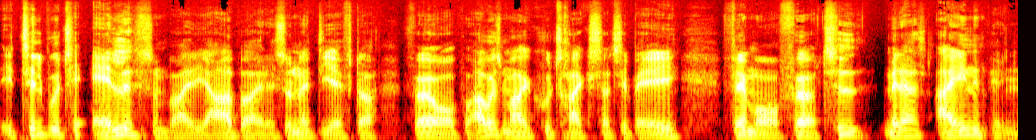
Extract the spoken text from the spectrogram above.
et tilbud til alle, som var i arbejde, sådan at de efter 40 år på arbejdsmarkedet kunne trække sig tilbage fem år før tid med deres egne penge.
